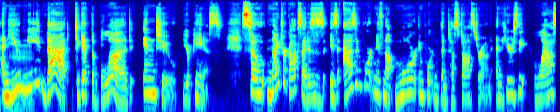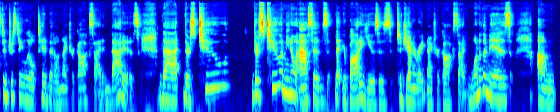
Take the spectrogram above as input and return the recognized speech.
And you need that to get the blood into your penis. So nitric oxide is is as important if not more important than testosterone. And here's the last interesting little tidbit on nitric oxide and that is that there's two there's two amino acids that your body uses to generate nitric oxide. One of them is um,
